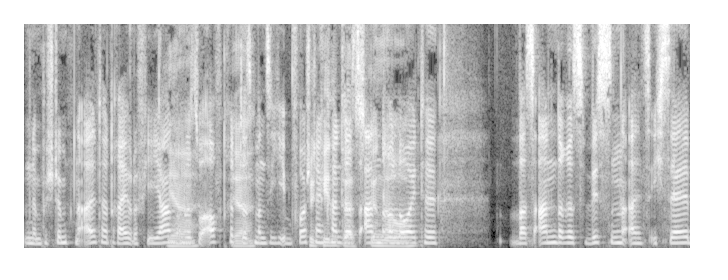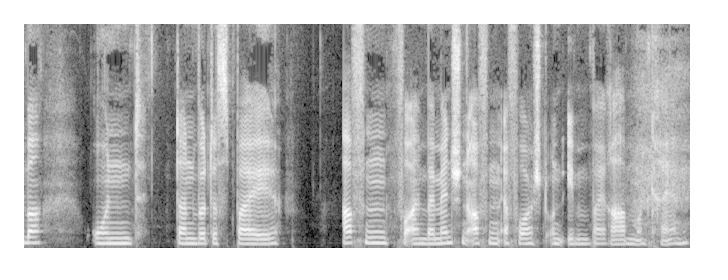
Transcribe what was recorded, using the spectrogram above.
einem bestimmten Alter, drei oder vier Jahren ja, oder so auftritt, ja. dass man sich eben vorstellen Beginnt kann, dass das, andere genau. Leute was anderes wissen als ich selber. Und dann wird es bei Affen, vor allem bei Menschenaffen, erforscht und eben bei Raben und Krähen.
